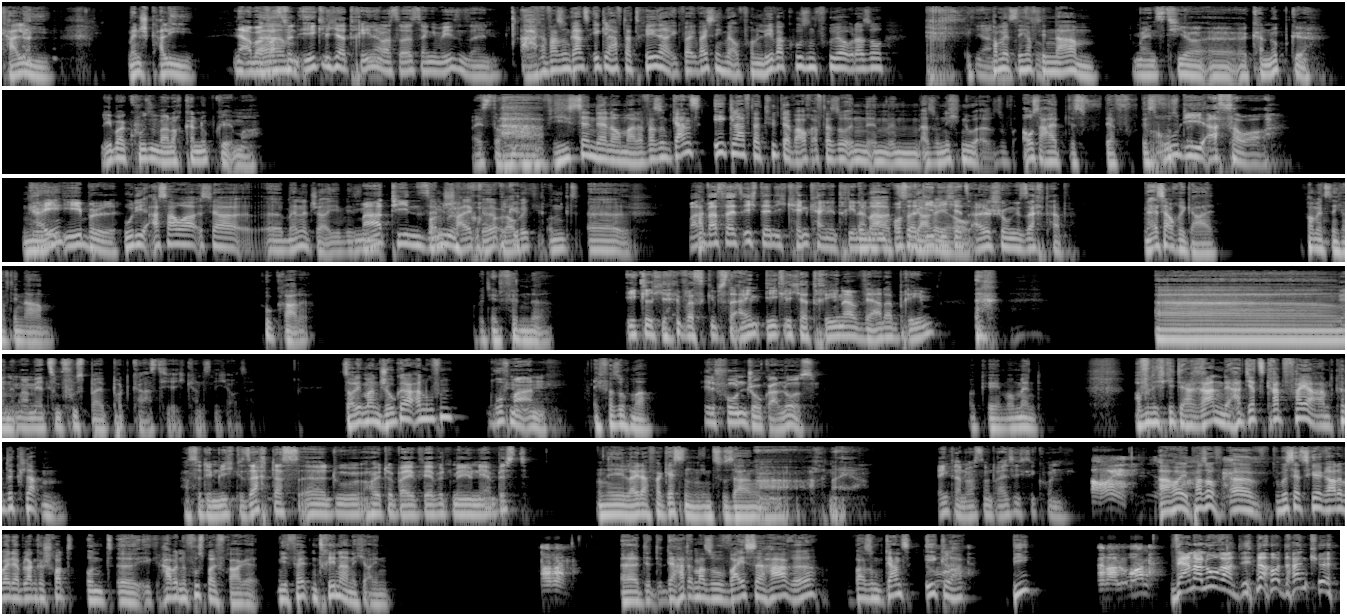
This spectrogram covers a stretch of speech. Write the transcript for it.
Kalli. Mensch, Kalli. Na, aber was für ein Ähm, ekliger Trainer, was soll es denn gewesen sein? Ah, da war so ein ganz ekelhafter Trainer. Ich we- weiß nicht mehr, ob von Leverkusen früher oder so. Ich Ja, komme das jetzt nicht auf so. den Namen. Du meinst hier äh, äh, Kanupke. Leverkusen war doch Kanupke immer. Weißt doch Ah, wie hieß denn der nochmal? Das war so ein ganz ekelhafter Typ. Der war auch öfter so in, im, im also nicht nur so außerhalb des, der, des Rudi Assauer. Fußballs. Kai Nee. Ebel. Rudi Assauer ist ja äh, Manager gewesen. Martin von Semmelrogge. Schalke, glaube ich. Und äh, Mann, was weiß ich denn? Ich kenne keine Trainernamen, Immer außer die, Zigarre die ich jetzt alle schon gesagt habe. na, ist ja auch egal. Ich komme jetzt nicht auf den Namen. Guck gerade. Ob ich den finde. Eklig, was gibst du ein? Ekliger Trainer Werder Bremen. Wir werden immer mehr zum Fußball-Podcast hier. Ich kann es nicht aushalten. soll ich mal einen Joker anrufen? Ruf mal an. Ich versuch mal. Telefonjoker, los. Okay, Moment. Hoffentlich geht der ran. Der hat jetzt gerade Feierabend. Könnte klappen. Hast du dem nicht gesagt, dass äh, du heute bei Wer wird Millionär bist? Nee, leider vergessen, ihm zu sagen. Ach, naja. Denk dran, du hast nur 30 Sekunden. Ahoi. Ahoi, pass auf, äh, du bist jetzt hier gerade bei der Blanke Schrott und äh, ich habe eine Fußballfrage. Mir fällt ein Trainer nicht ein. Na dann. Äh, der, der hat immer so weiße Haare, war so ein ganz ekelhaft. Wie? Werner Lorand, Werner Lorand, genau, danke.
